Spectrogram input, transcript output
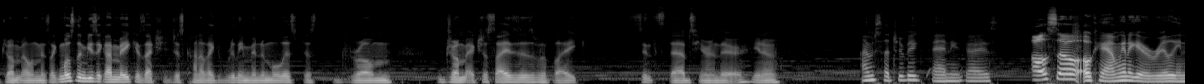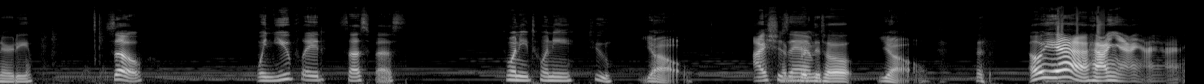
drum elements. Like most of the music I make is actually just kind of like really minimalist, just drum, drum exercises with like synth stabs here and there, you know. I'm such a big fan, you guys. Also, okay, I'm gonna get really nerdy. So, when you played Susfest 2022, Yo. I Shazam. Yo. Oh yeah.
